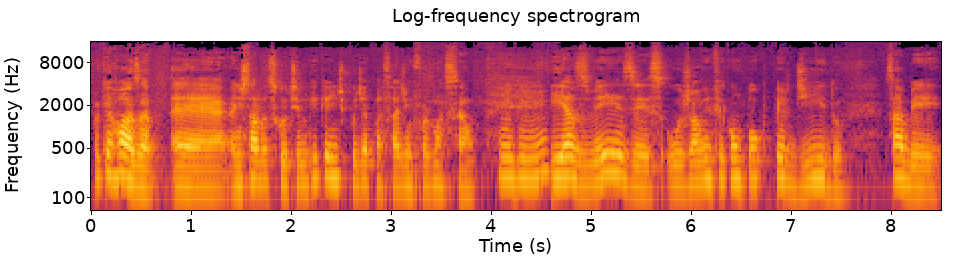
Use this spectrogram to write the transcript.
Porque, Rosa, é, a gente estava discutindo o que, que a gente podia passar de informação. Uhum. E às vezes o jovem fica um pouco perdido, sabe?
